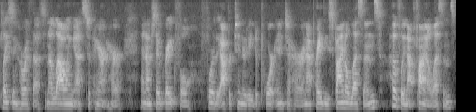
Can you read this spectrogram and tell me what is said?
placing her with us and allowing us to parent her. And I'm so grateful for the opportunity to pour into her. And I pray these final lessons, hopefully not final lessons,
